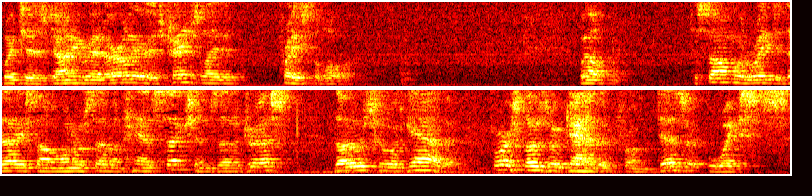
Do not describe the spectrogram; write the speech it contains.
Which, as Johnny read earlier, is translated, Praise the Lord. Well, the psalm we'll read today, Psalm 107, has sections that address those who are gathered. First, those who are gathered from desert wastes.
